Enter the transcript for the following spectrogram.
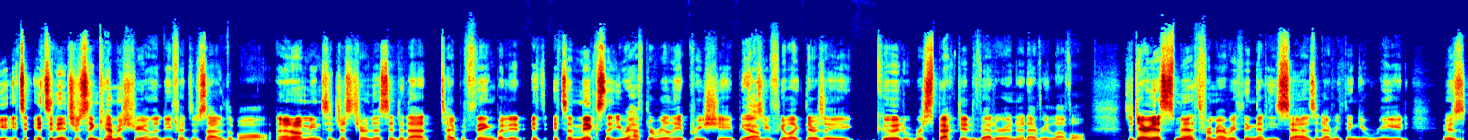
it's it's an interesting chemistry on the defensive side of the ball, and I don't mean to just turn this into that type of thing, but it, it it's a mix that you have to really appreciate because Yeah. you feel like there's a good, respected veteran at every level. So Darius Smith, from everything that he says and everything you read, is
